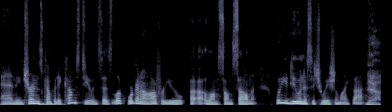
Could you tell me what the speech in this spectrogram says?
and the insurance company comes to you and says look we're going to offer you a, a lump sum settlement. What do you do in a situation like that? Yeah.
